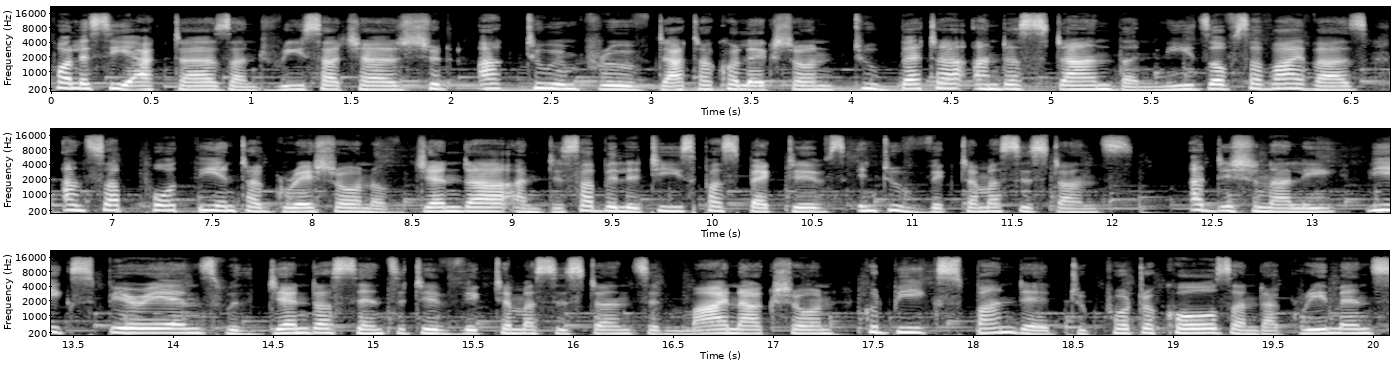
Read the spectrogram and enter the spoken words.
Policy actors and researchers should act to improve data collection to better understand the needs of survivors and support the integration of gender and disabilities perspectives into victim assistance. Additionally, the experience with gender-sensitive victim assistance in mine action could be expanded to protocols and agreements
